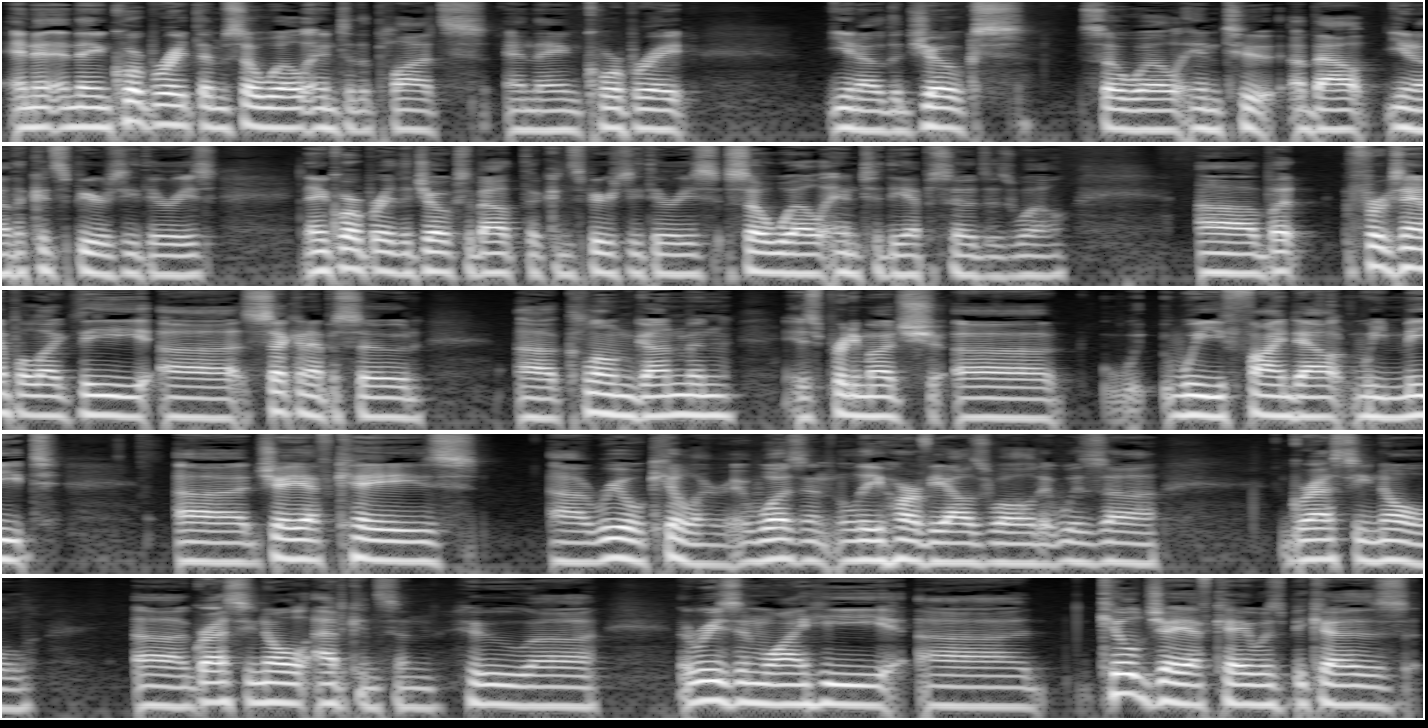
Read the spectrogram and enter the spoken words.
and and they incorporate them so well into the plots, and they incorporate you know the jokes so well into about you know the conspiracy theories. They incorporate the jokes about the conspiracy theories so well into the episodes as well. Uh, but for example, like the uh, second episode, uh, Clone Gunman is pretty much uh, we find out we meet uh, JFK's uh, real killer. It wasn't Lee Harvey Oswald. It was Grassy Knoll, Grassy Knoll Atkinson, who the reason why he killed JFK was because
